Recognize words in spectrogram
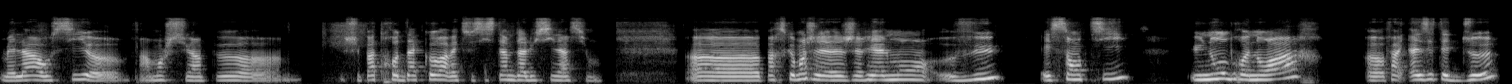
mais là aussi, euh, enfin moi, je suis un peu, euh, je suis pas trop d'accord avec ce système d'hallucination, euh, parce que moi, j'ai réellement vu et senti une ombre noire. Enfin, elles étaient deux.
